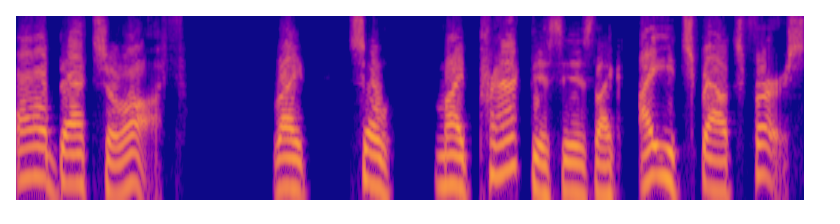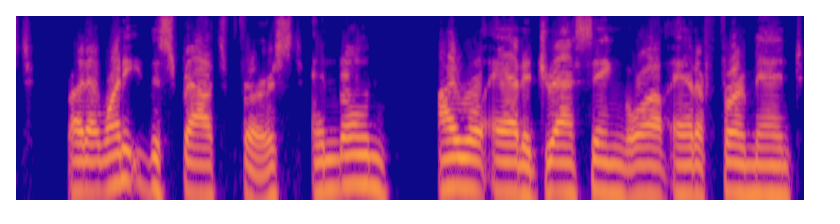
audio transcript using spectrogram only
all bets are off, right? So my practice is like I eat sprouts first, right? I want to eat the sprouts first, and then I will add a dressing or I'll add a ferment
